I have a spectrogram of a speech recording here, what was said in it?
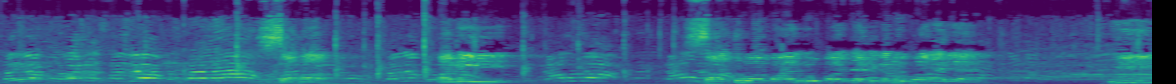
संयम सहा आणि सातवा बाळ गोपाळ त्या ठिकाणी उभा राहिलाय. ही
